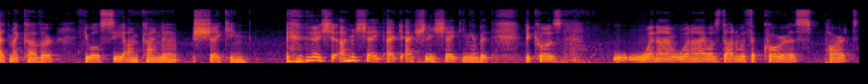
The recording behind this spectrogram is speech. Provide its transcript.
at my cover, you will see I'm kind of shaking. I'm shake actually shaking a bit because when I when I was done with the chorus part,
